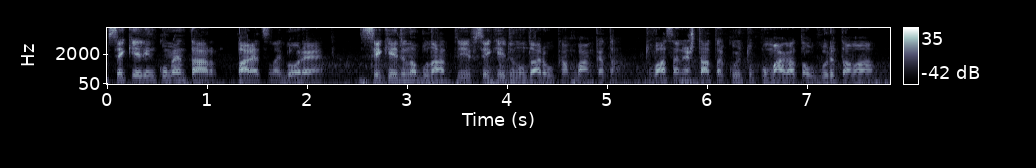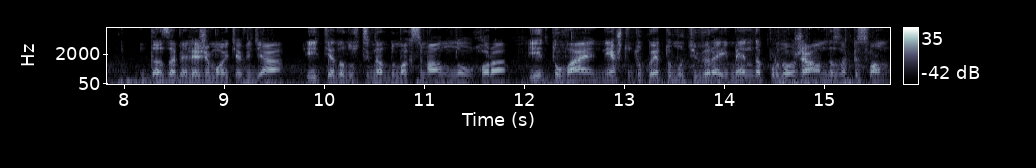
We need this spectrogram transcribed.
всеки един коментар, палец нагоре, всеки един абонат и всеки един ударил към банката. Това са нещата, които помагат алгоритъма да забележи моите видеа и те да достигнат до максимално много хора. И това е нещото, което мотивира и мен да продължавам да записвам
